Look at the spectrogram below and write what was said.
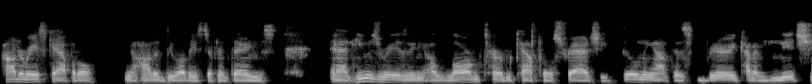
how to raise capital, you know, how to do all these different things. And he was raising a long-term capital strategy, building out this very kind of niche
